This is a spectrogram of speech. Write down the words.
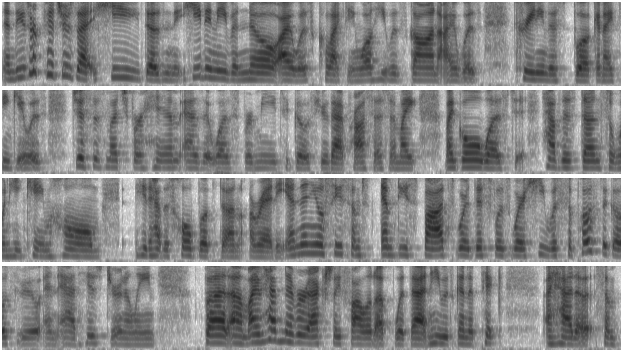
And these are pictures that he doesn't, he didn't even know I was collecting. While he was gone, I was creating this book. And I think it was just as much for him as it was for me to go through that process. And my, my goal was to have this done so when he came home, he'd have this whole book done already. And then you'll see some empty spots where this was where he was supposed to go through and add his journaling. But um, I have never actually followed up with that. And he was going to pick, I had a, some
